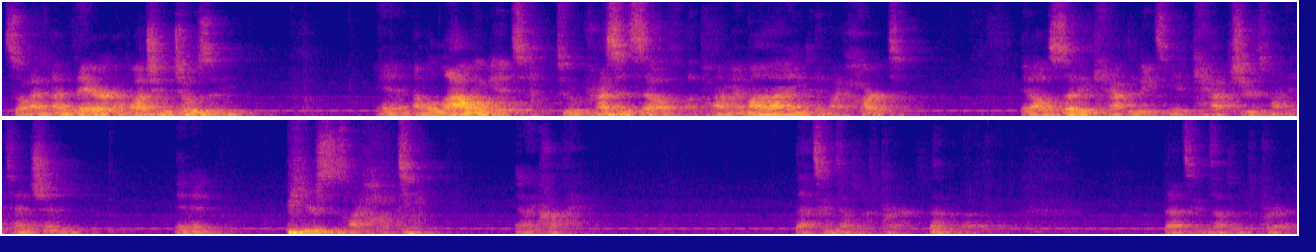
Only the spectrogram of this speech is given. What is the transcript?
So I'm, I'm there, I'm watching The Chosen, and I'm allowing it to impress itself upon my mind and my heart. And all of a sudden it captivates me, it captures my attention, and it pierces my heart, and I cry. That's contemplative prayer. That's contemplative prayer.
